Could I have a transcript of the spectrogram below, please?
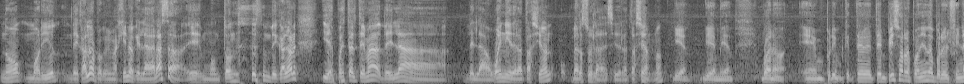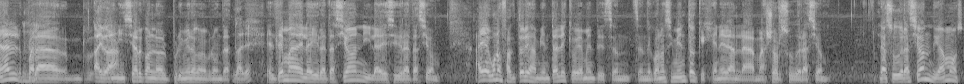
no morir de calor, porque me imagino que la grasa es un montón de calor y después está el tema de la de la buena hidratación versus la deshidratación, ¿no? Bien, bien, bien. Bueno, te, empiezo respondiendo por el final para iniciar con lo primero que me preguntaste. Dale. El tema de la hidratación y la deshidratación. Hay algunos factores ambientales que obviamente son, son de conocimiento que generan la mayor sudoración. La sudoración, digamos,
